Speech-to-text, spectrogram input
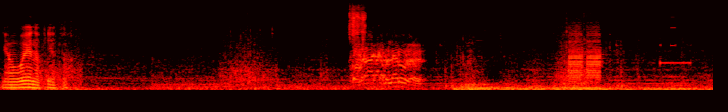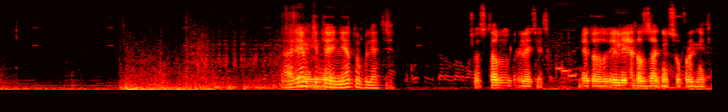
У меня у военов нету. Враг обнаружен. А ремки-то и нету, блядь. Сейчас второй прилетит. Это, или этот в задницу прыгнет.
